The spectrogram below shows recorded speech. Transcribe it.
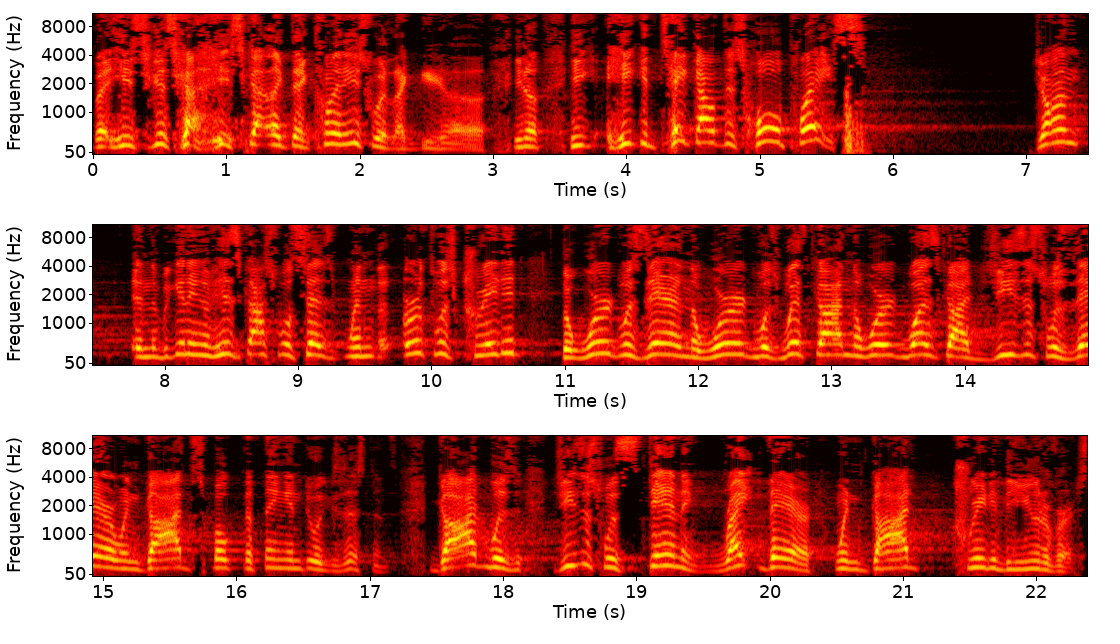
But he's just got he's got like that Clint Eastwood, like uh, you know he he could take out this whole place. John in the beginning of his gospel, says, when the earth was created, the Word was there, and the Word was with God, and the Word was God. Jesus was there when God spoke the thing into existence. God was, Jesus was standing right there when God created the universe.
